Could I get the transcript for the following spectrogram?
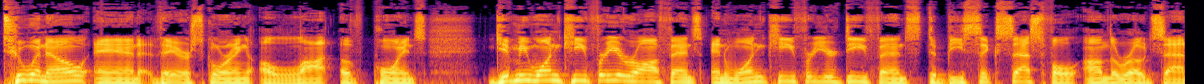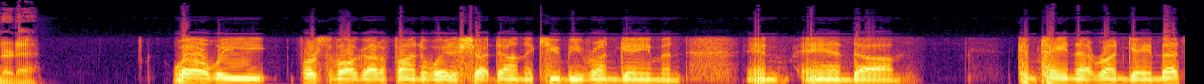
2 0, and they are scoring a lot of points. Give me one key for your offense and one key for your defense to be successful on the road Saturday. Well, we first of all got to find a way to shut down the QB run game and and and um, contain that run game. That's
